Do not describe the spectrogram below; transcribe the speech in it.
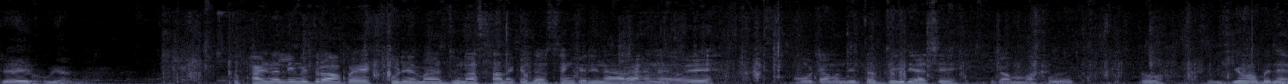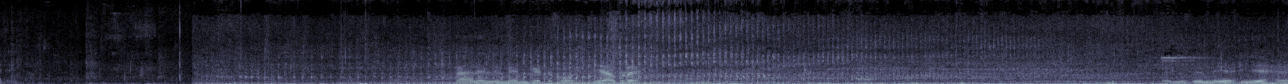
જય ખોડિયાર. તો ફાઇનલી મિત્રો આપણે ખોડિયારમાં જૂના સ્થાનકે દર્શન કરીને આવ્યા છે ને હવે મોટા મંદિર તરફ જઈ રહ્યા છે ગામમાં સુરત. તો વિડીયોમાં બન્યા રહે ફાઇનલી મેન ગેટ પહોંચી ગયા આપણે. પહેલું તો મેં અડીએ હે.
